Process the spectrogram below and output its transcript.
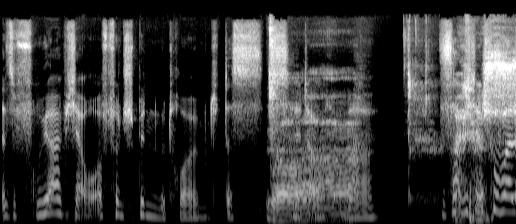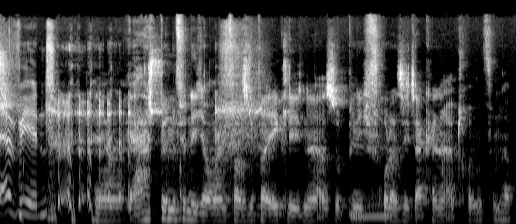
also früher habe ich ja auch oft von Spinnen geträumt. Das ist oh. halt auch immer. Das habe ich ja schon mal erwähnt. Ja, ja Spinnen finde ich auch einfach super eklig, ne? Also bin mhm. ich froh, dass ich da keine Albträume von habe.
